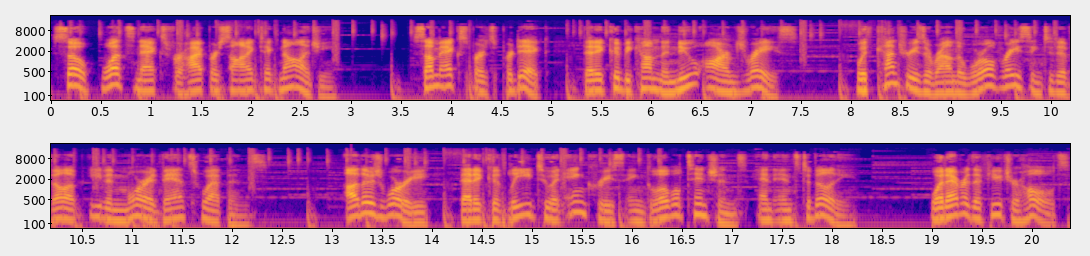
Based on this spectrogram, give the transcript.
So, what's next for hypersonic technology? Some experts predict that it could become the new arms race, with countries around the world racing to develop even more advanced weapons. Others worry that it could lead to an increase in global tensions and instability. Whatever the future holds,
